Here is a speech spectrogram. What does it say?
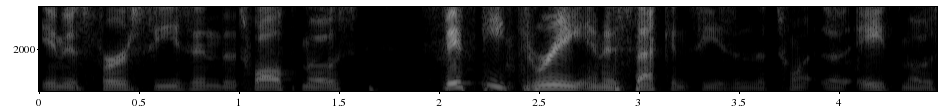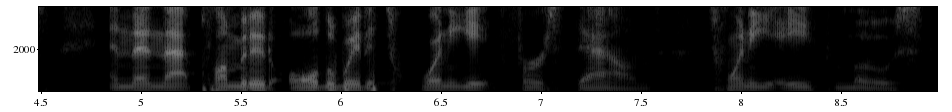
in his first season, the 12th most, 53 in his second season, the, tw- the eighth most, and then that plummeted all the way to 28 first downs, 28th most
